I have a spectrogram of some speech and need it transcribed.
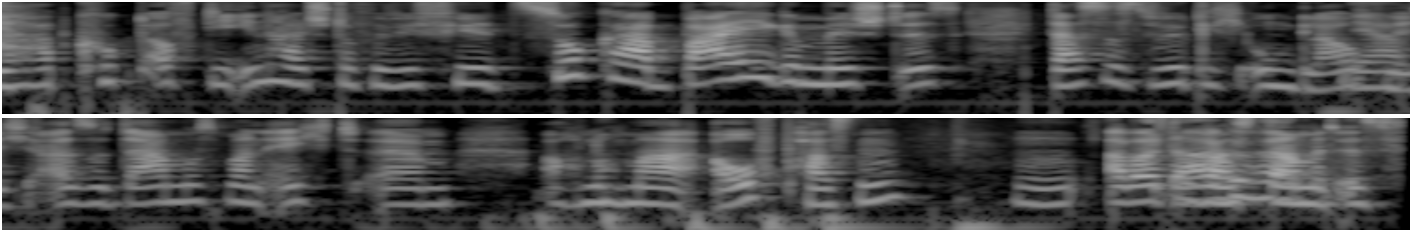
die ihr habt, guckt auf die Inhaltsstoffe, wie viel Zucker beigemischt ist. Das ist wirklich unglaublich. Also da muss man echt ähm, auch nochmal aufpassen, Aber da, was gehört, damit ist.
